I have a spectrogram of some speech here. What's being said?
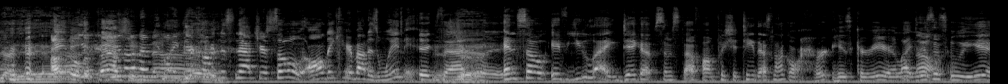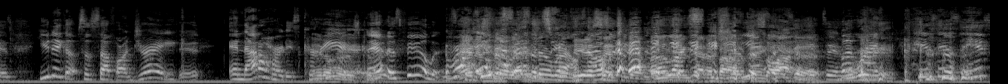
yeah, yeah, yeah. I yeah. feel the You- You know what I mean? Like they're coming to snatch your soul. All they care about is winning. Exactly. And so if you like dig up some stuff on Pusha T, that's not gonna hurt his career. Like No. this is who he is. You dig up some stuff on Drake, It- and that'll hurt his career. hurt his career. and his feelings. Right. And his feelings. He is sensitive. I like that about him. It's all good. But But like, his, his, his,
